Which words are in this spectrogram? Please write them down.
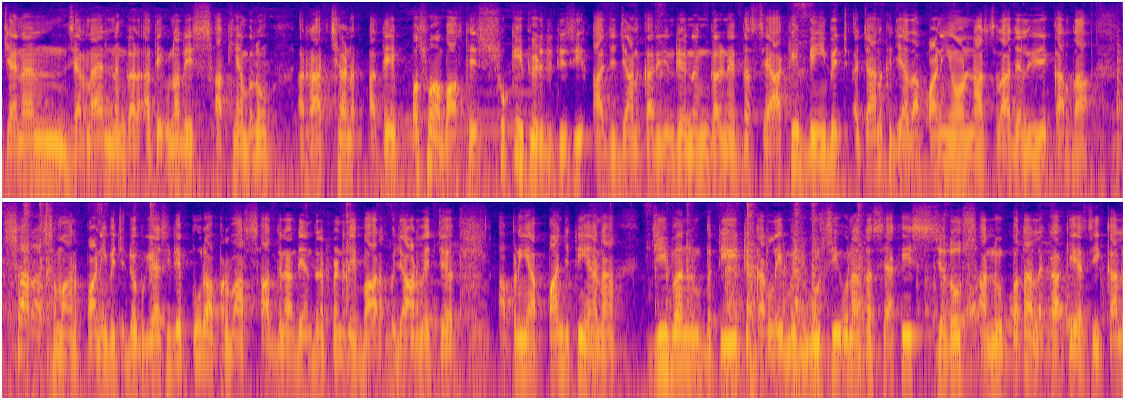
ਜਨਨ ਜਰਨੈਲ ਨੰਗਲ ਅਤੇ ਉਹਨਾਂ ਦੇ ਸਾਥੀਆਂ ਵੱਲੋਂ ਰਾਸ਼ਨ ਅਤੇ ਪਸ਼ੂਆਂ ਵਾਸਤੇ ਸੁੱਕੀ ਫੀਡ ਦਿੱਤੀ ਸੀ। ਅੱਜ ਜਾਣਕਾਰੀ ਦਿੰਦੇ ਹੋਏ ਨੰਗਲ ਨੇ ਦੱਸਿਆ ਕਿ ਬਈ ਵਿੱਚ ਅਚਾਨਕ ਜ਼ਿਆਦਾ ਪਾਣੀ ਆਉਣ ਨਾਲ ਸਰਾਜ ਅਲੀ ਦੇ ਘਰ ਦਾ ਸਾਰਾ ਸਮਾਨ ਪਾਣੀ ਵਿੱਚ ਡੁੱਬ ਗਿਆ ਸੀ ਤੇ ਪੂਰਾ ਪਰਿਵਾਰ 7 ਦਿਨਾਂ ਦੇ ਅੰਦਰ ਪਿੰਡ ਦੇ ਬਾਹਰ ਉਜਾੜ ਵਿੱਚ ਆਪਣੀਆਂ ਪੰਜ ਧੀਆਂ ਨਾਲ ਜੀਵਨ ਬਤੀਤ ਕਰਨ ਲਈ ਮਜਬੂਰ ਸੀ। ਉਹਨਾਂ ਦੱਸਿਆ ਕਿ ਜਦੋਂ ਸਾਨੂੰ ਪਤਾ ਲੱਗਾ ਕਿ ਅਸੀਂ ਕੱਲ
